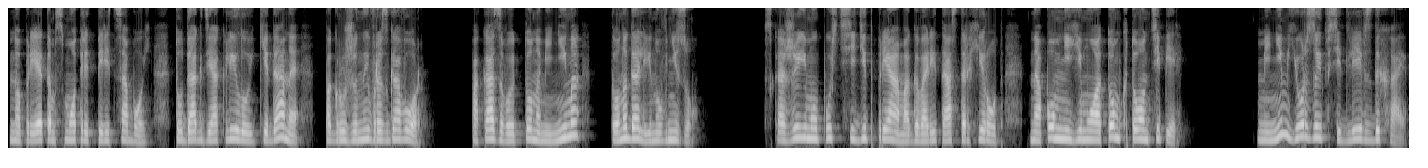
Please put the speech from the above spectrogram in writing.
но при этом смотрит перед собой, туда, где Аклилу и Кидане погружены в разговор. Показывают то на Минима, то на долину внизу. «Скажи ему, пусть сидит прямо», — говорит Астер Хирут. «Напомни ему о том, кто он теперь». Миним ёрзает в седле и вздыхает.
